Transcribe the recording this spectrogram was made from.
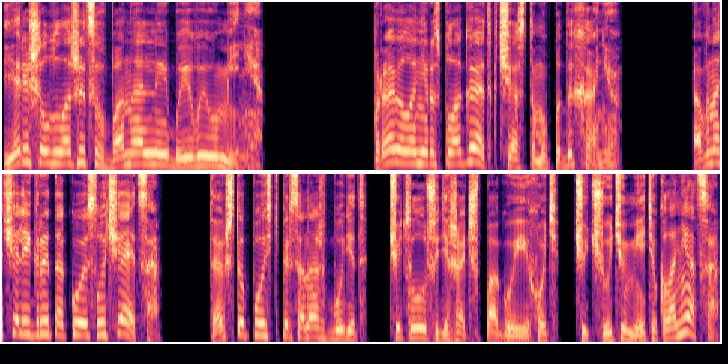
я решил вложиться в банальные боевые умения. Правила не располагают к частому подыханию, а в начале игры такое случается. Так что пусть персонаж будет чуть лучше держать шпагу и хоть чуть-чуть уметь уклоняться.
